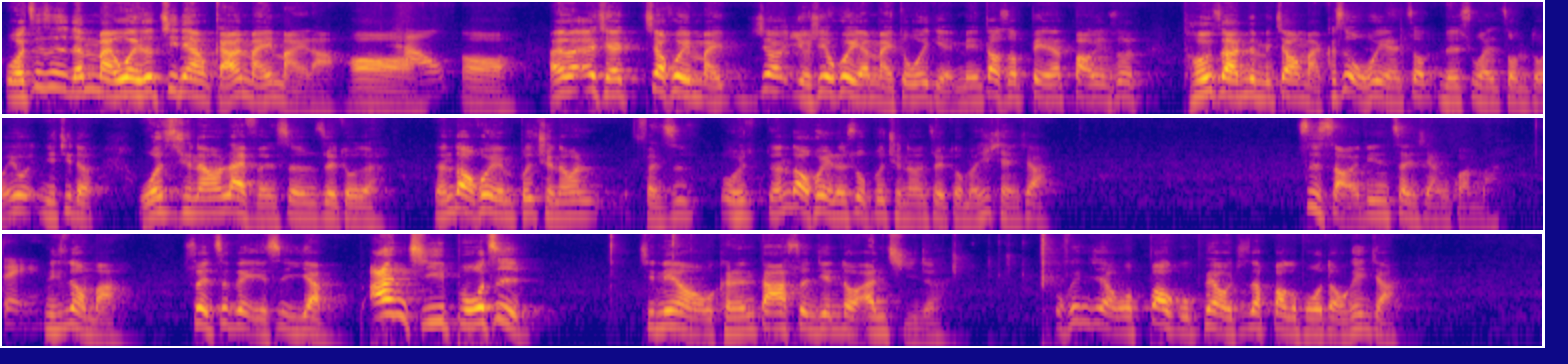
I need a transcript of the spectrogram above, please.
我这次能买，我也是尽量赶快买一买啦。哦，好哦，而而且叫会买，叫有些会员买多一点，免到时候被人家抱怨说投资人那边叫我买。可是我会员众人数还是众多，因为你记得我是全台湾赖粉丝人数最多的。难道会员不是全台湾粉丝？我难道会员人数不是全台湾最多吗？去想一下，至少一定是正相关嘛。对，你懂吗？所以这个也是一样。安吉博智，今天哦，我可能大家瞬间都有安吉的。我跟你讲，我报股票我就是要报个波动。我跟你讲。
